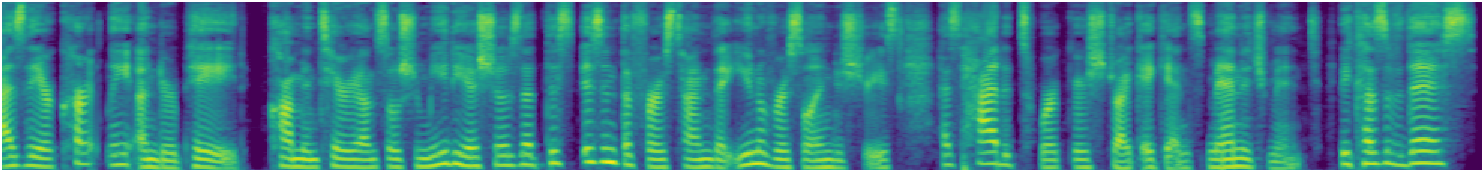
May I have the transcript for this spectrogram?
as they are currently underpaid. Commentary on social media shows that this isn't the first time that Universal Industries has had its workers strike against management. Because of this,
